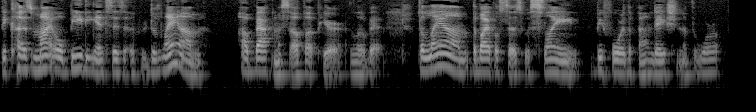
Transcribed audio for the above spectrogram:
Because my obedience is the lamb. I'll back myself up here a little bit. The lamb, the Bible says, was slain before the foundation of the world.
